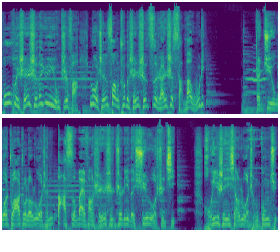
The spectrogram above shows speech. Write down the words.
不会神识的运用之法，洛尘放出的神识自然是散漫无力。这巨窝抓住了洛尘大肆外放神识之力的虚弱时期，回身向洛尘攻去。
